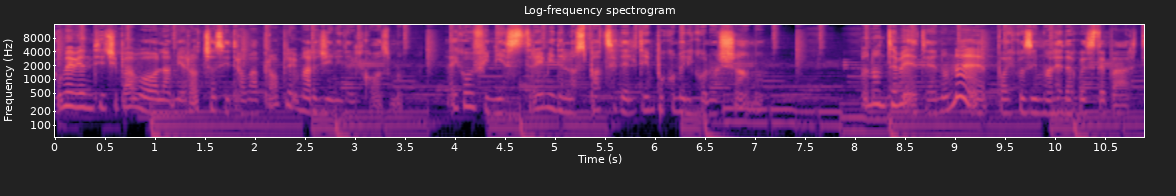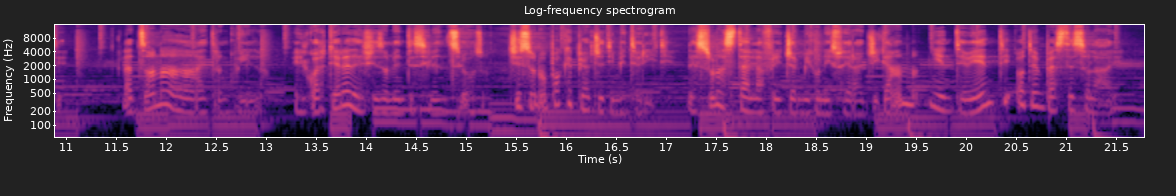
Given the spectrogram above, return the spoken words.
Come vi anticipavo, la mia roccia si trova proprio ai margini del cosmo, ai confini estremi dello spazio e del tempo come li conosciamo. Ma non temete, non è poi così male da queste parti. La zona è tranquilla, e il quartiere è decisamente silenzioso. Ci sono poche piogge di meteoriti, nessuna stella a friggermi con i suoi raggi gamma, niente venti o tempeste solari.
